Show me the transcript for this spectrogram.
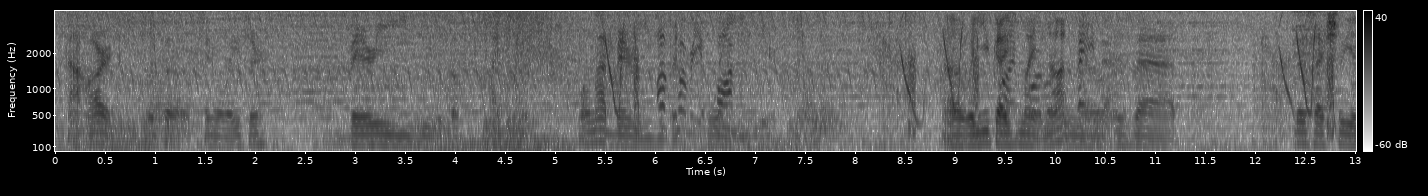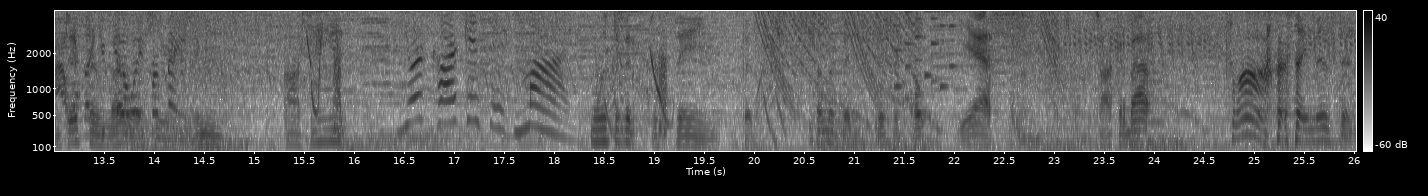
It's kind of hard with a single laser. Very easy with the. Well, not very easy, but way easier. Uh, what you guys might not know is that there's actually a different level here. I mean, oh dang it. Your carcass is mine. Most of it's the same, but some of it is different. Oh, yes! That's what I'm talking about. Come on! I missed him.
